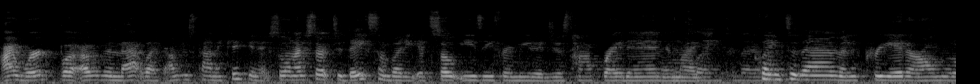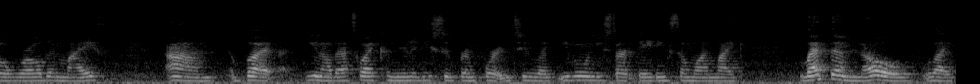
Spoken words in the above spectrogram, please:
I work, but other than that, like I'm just kind of kicking it. So when I start to date somebody, it's so easy for me to just hop right in and, and like cling to them cling to them and create our own little world in life. Um, but you know that's why community is super important too. Like even when you start dating someone, like let them know like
